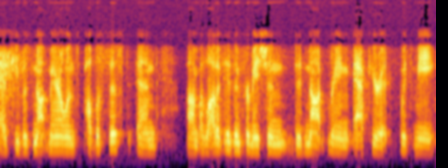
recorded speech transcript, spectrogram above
as he was not Marilyn's publicist, and um, a lot of his information did not ring accurate with me.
